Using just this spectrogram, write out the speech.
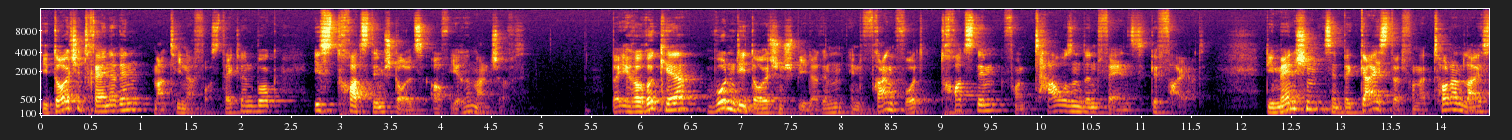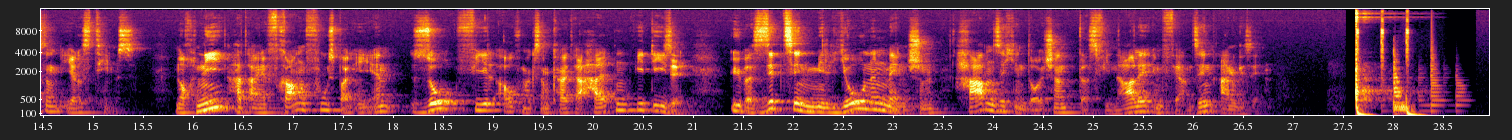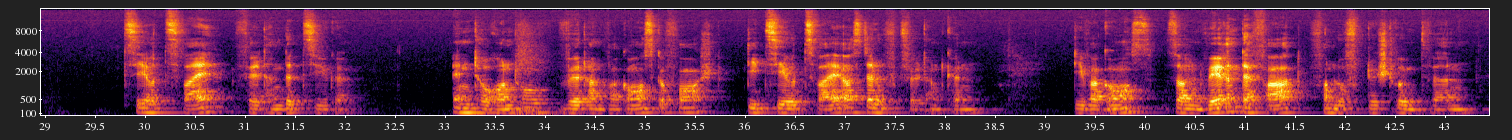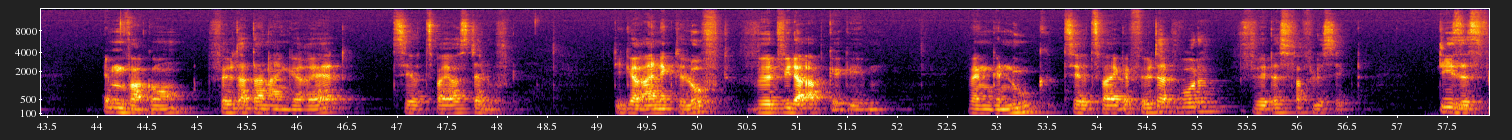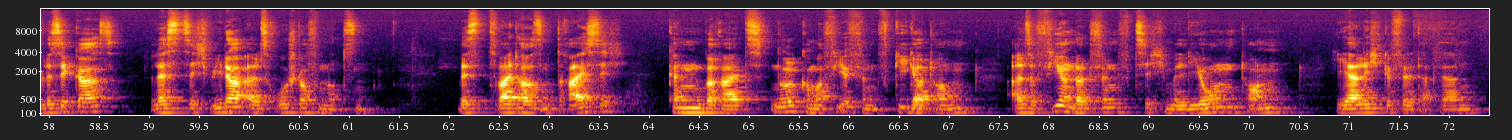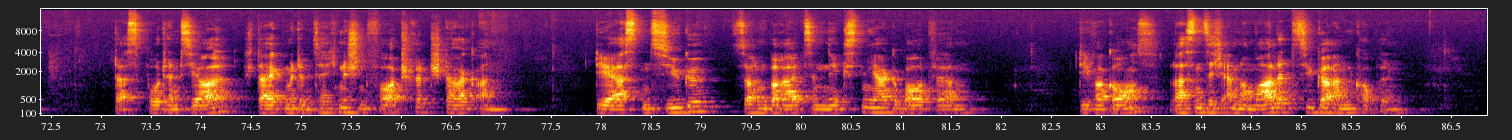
Die deutsche Trainerin Martina Voss-Tecklenburg ist trotzdem stolz auf ihre Mannschaft. Bei ihrer Rückkehr wurden die deutschen Spielerinnen in Frankfurt trotzdem von tausenden Fans gefeiert. Die Menschen sind begeistert von der tollen Leistung ihres Teams. Noch nie hat eine Frauenfußball-EM so viel Aufmerksamkeit erhalten wie diese. Über 17 Millionen Menschen haben sich in Deutschland das Finale im Fernsehen angesehen. CO2-filternde Züge. In Toronto wird an Waggons geforscht, die CO2 aus der Luft filtern können. Die Waggons sollen während der Fahrt von Luft durchströmt werden. Im Waggon filtert dann ein Gerät CO2 aus der Luft. Die gereinigte Luft wird wieder abgegeben. Wenn genug CO2 gefiltert wurde, wird es verflüssigt. Dieses Flüssiggas lässt sich wieder als Rohstoff nutzen. Bis 2030 können bereits 0,45 Gigatonnen, also 450 Millionen Tonnen, jährlich gefiltert werden. Das Potenzial steigt mit dem technischen Fortschritt stark an. Die ersten Züge sollen bereits im nächsten Jahr gebaut werden. Die Waggons lassen sich an normale Züge ankoppeln.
